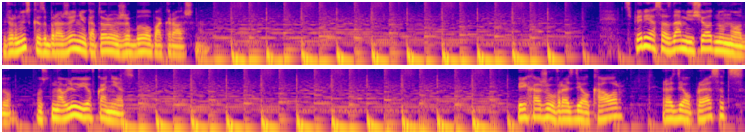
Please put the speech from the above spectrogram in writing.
вернусь к изображению, которое уже было покрашено. Теперь я создам еще одну ноду, установлю ее в конец. Перехожу в раздел Color, раздел Presets,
